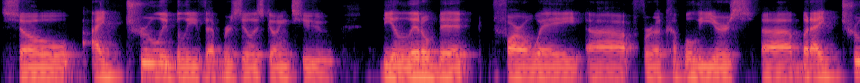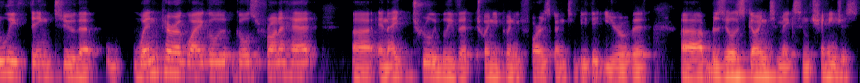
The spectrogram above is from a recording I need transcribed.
so i truly believe that brazil is going to be a little bit far away uh, for a couple of years. Uh, but I truly think too that when Paraguay go, goes front ahead, uh, and I truly believe that 2024 is going to be the year of it. Uh, Brazil is going to make some changes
